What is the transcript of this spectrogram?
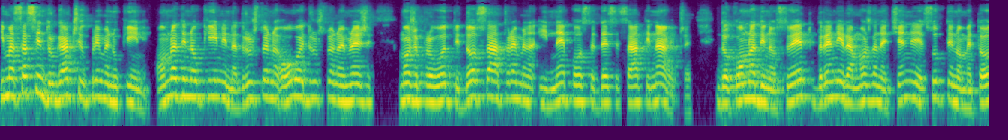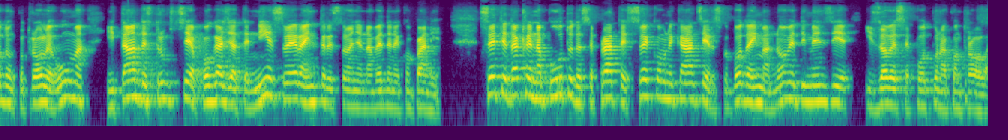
ima sasvim drugačiju primjenu u Kini. Omladina u Kini na društvenoj, ovoj društvenoj mreži može provoditi do sat vremena i ne posle 10 sati naveče, dok omladina u svetu drenira možda nečenije subtilnom metodom kontrole uma i ta destrukcija pogađate nije sfera interesovanja navedene kompanije. Svet je dakle na putu da se prate sve komunikacije jer sloboda ima nove dimenzije i zove se potpuna kontrola.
